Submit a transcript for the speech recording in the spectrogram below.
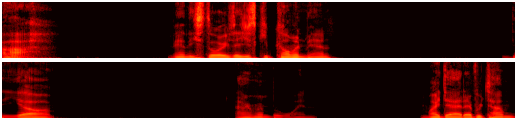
ah, man, these stories they just keep coming, man. The uh, I remember when my dad every time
